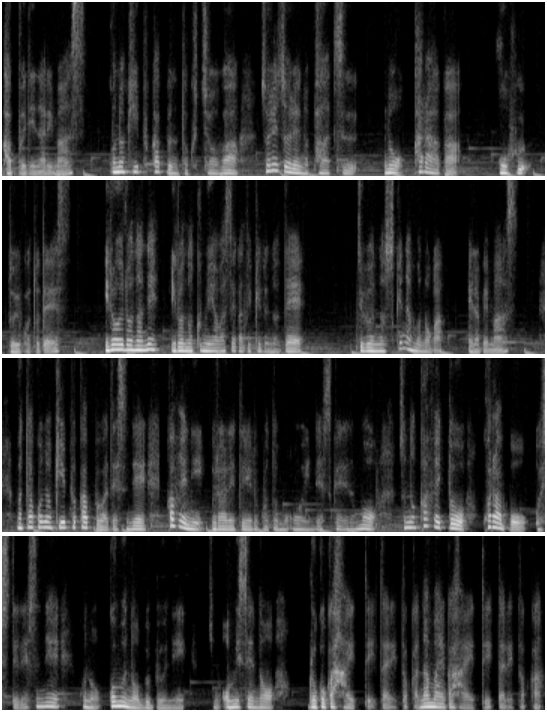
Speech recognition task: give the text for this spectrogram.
カップになります。このキープカップの特徴は、それぞれのパーツのカラーが豊富ということです。いろいろなね、色の組み合わせができるので、自分の好きなものが選べます。またこのキープカップはですね、カフェに売られていることも多いんですけれども、そのカフェとコラボをしてですね、このゴムの部分にそのお店のロゴが入っていたりとか、名前が入っていたりとか、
